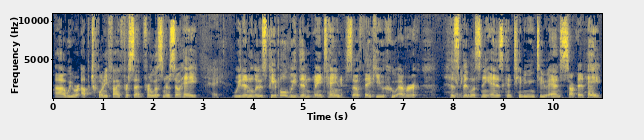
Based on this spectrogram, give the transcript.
Uh, we were up 25% for listeners, so hey, Hey, we didn't lose people, we didn't maintain. So thank you, whoever has been listening and is continuing to and started. Hey,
